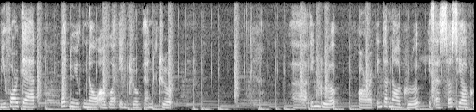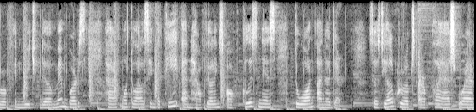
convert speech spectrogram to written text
before that, what do you know about in group and group? Uh, in group, or internal group is a social group in which the members have mutual sympathy and have feelings of closeness to one another. Social groups are places where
